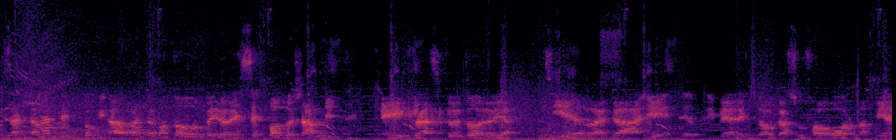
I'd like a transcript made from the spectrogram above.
Exactamente, Kofi arranca con todo, pero ese spot de jumping es clásico de toda la vida. Cierra acá este primer stock a su favor también.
